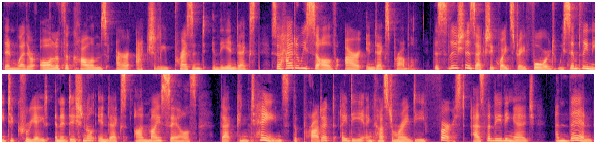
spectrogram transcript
than whether all of the columns are actually present in the index. So, how do we solve our index problem? The solution is actually quite straightforward. We simply need to create an additional index on my sales that contains the product ID and customer ID first as the leading edge, and then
